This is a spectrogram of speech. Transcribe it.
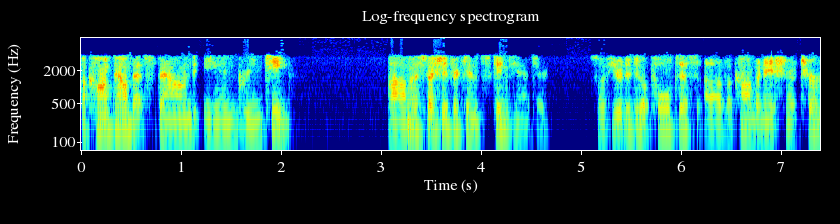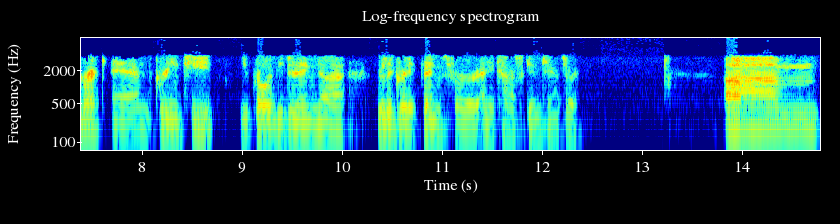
a compound that's found in green tea, um, especially for skin cancer. So if you were to do a poultice of a combination of turmeric and green tea, you'd probably be doing uh, really great things for any kind of skin cancer. Um,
